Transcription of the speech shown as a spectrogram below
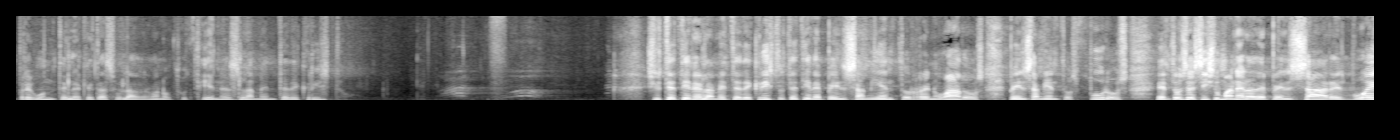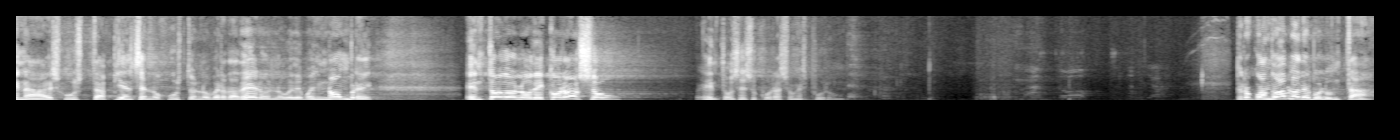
Pregúntele a que está a su lado, hermano, ¿tú tienes la mente de Cristo? Si usted tiene la mente de Cristo, usted tiene pensamientos renovados, pensamientos puros. Entonces, si su manera de pensar es buena, es justa, piensa en lo justo, en lo verdadero, en lo de buen nombre, en todo lo decoroso, entonces su corazón es puro. Pero cuando habla de voluntad,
